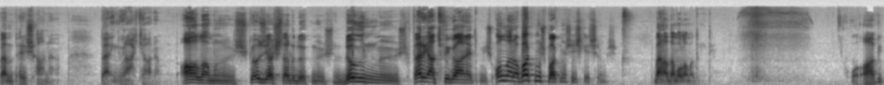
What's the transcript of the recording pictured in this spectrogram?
Ben perişanım. Ben günahkarım. Ağlamış, gözyaşları dökmüş, dövünmüş, feryat figan etmiş. Onlara bakmış bakmış iş geçirmiş. Ben adam olamadım diye. O abid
